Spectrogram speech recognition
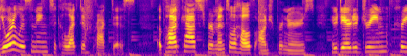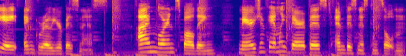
You're listening to Collective Practice, a podcast for mental health entrepreneurs who dare to dream, create, and grow your business. I'm Lauren Spalding, marriage and family therapist and business consultant.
